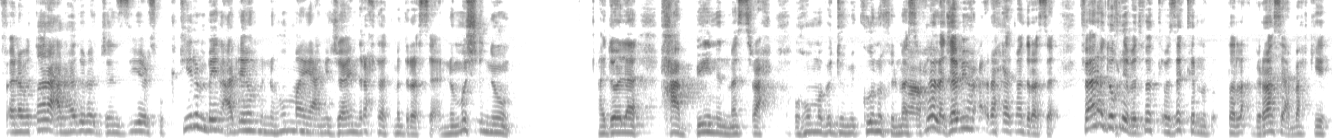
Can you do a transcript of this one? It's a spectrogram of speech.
فأنا بطلع على هدول الجنزيرز وكثير مبين عليهم إنه هم يعني جايين رحلة مدرسة إنه مش إنه هدول حابين المسرح وهم بدهم يكونوا في المسرح نعم. لا لا جايبين رحلة مدرسة فأنا دغري بتفكر بذكر إنه طلع براسي عم بحكي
